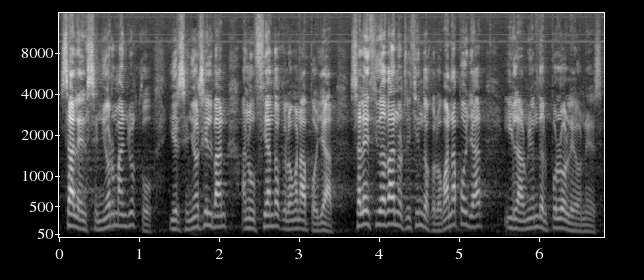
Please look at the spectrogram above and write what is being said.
sale el señor Mañueco y el señor Silván anunciando que lo van a apoyar. Sale Ciudadanos diciendo que lo van a apoyar y la Unión del Pueblo Leonés.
